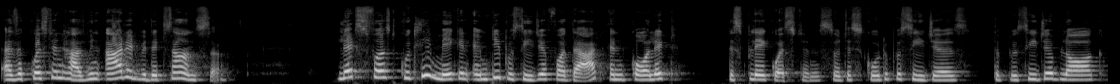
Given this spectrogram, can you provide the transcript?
as a question has been added with its answer. Let's first quickly make an empty procedure for that and call it display questions. So just go to procedures, the procedure block,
